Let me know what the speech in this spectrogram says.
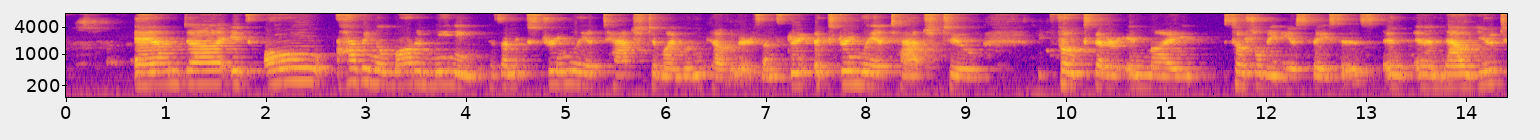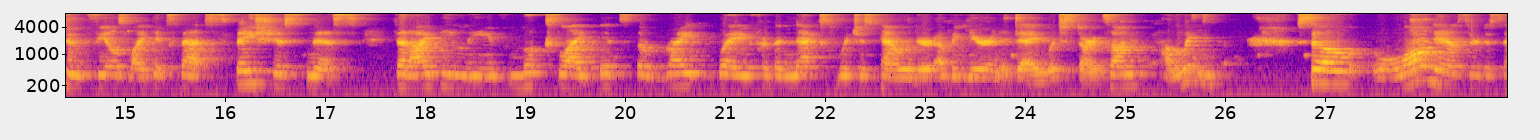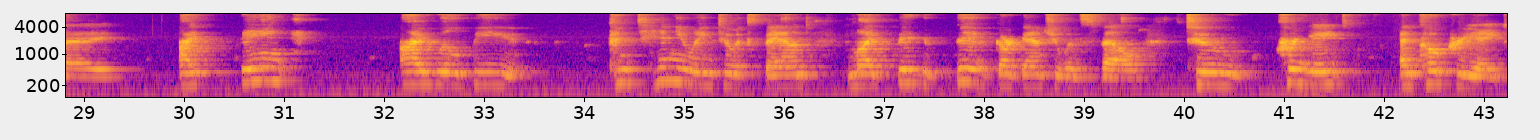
And uh, it's all having a lot of meaning because I'm extremely attached to my moon covenants. I'm stre- extremely attached to folks that are in my social media spaces. And, and now YouTube feels like it's that spaciousness that I believe looks like it's the right way for the next witch's calendar of a year and a day, which starts on Halloween. So, long answer to say, I think I will be continuing to expand my big, big gargantuan spell to create and co create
